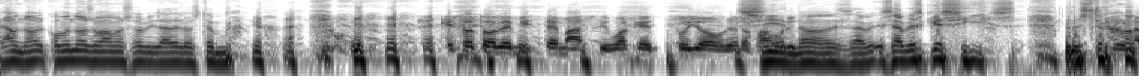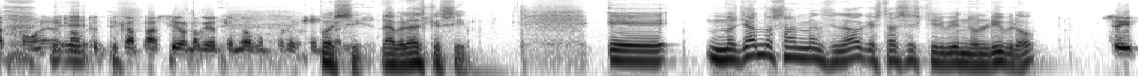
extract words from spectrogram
no, no, ¿cómo nos vamos a olvidar de los templarios? es otro de mis temas, igual que tuyo de los sí, favoritos. no, sabes, que sí. es nuestro- Es una, una eh, auténtica pasión lo que yo tengo con. Pues sí, la verdad es que sí. Eh, ya nos han mencionado que estás escribiendo un libro, Sí,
